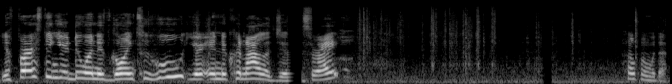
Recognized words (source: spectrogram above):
your first thing you're doing is going to who? Your endocrinologist, right? Help him with that.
